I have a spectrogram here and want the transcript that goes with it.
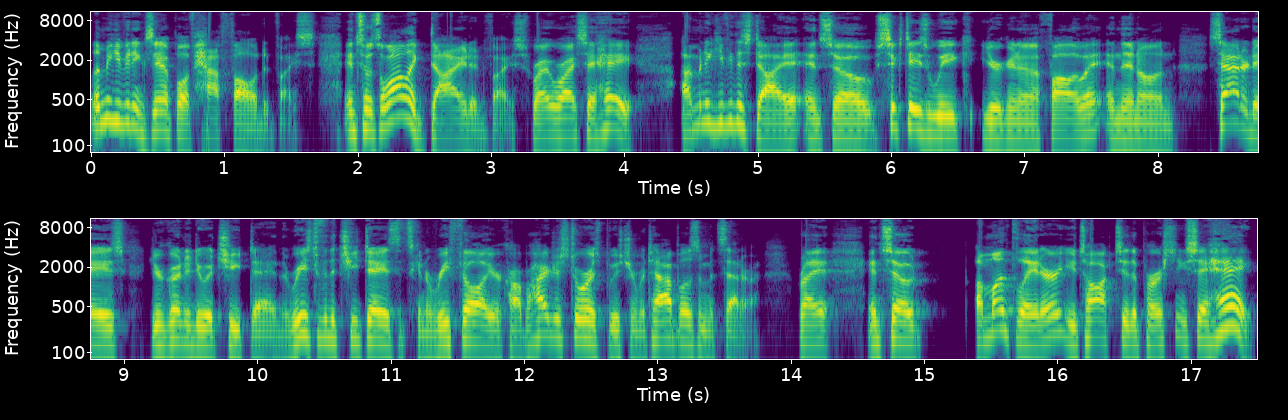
Let me give you an example of half followed advice. And so it's a lot like diet advice, right? Where I say, Hey, I'm going to give you this diet. And so six days a week, you're going to follow it. And then on Saturdays, you're going to do a cheat day. And the reason for the cheat day is it's going to refill all your carbohydrate stores, boost your metabolism, etc. Right. And so a month later, you talk to the person, you say, Hey,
